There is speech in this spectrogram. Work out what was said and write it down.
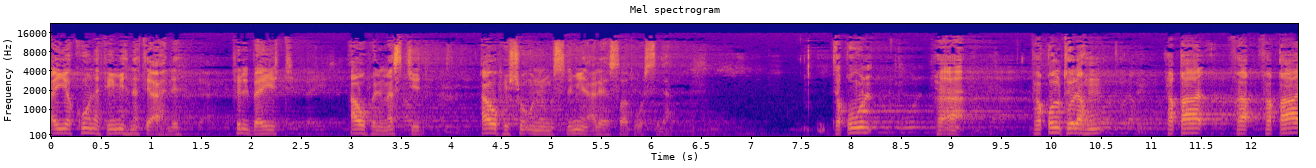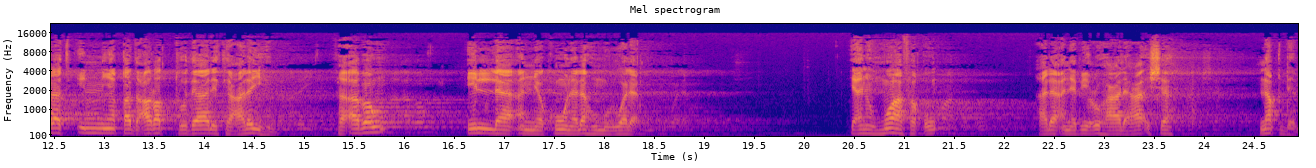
أن يكون في مهنة أهله في البيت أو في المسجد أو في شؤون المسلمين عليه الصلاة والسلام. تقول ف فقلت لهم فقال فقالت إني قد عرضت ذلك عليهم فأبوا إلا أن يكون لهم الولاء يعني هم وافقوا على أن يبيعوها على عائشة نقدا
